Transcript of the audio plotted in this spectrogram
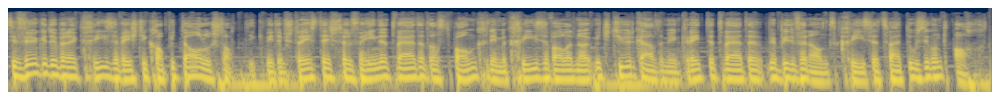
Sie verfügen über eine krisenfeste Kapitalausstattung. Mit dem Stresstest soll verhindert werden, dass die Banken im Krisenfall erneut mit Steuergeldern gerettet werden wie bei der Finanzkrise 2008.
